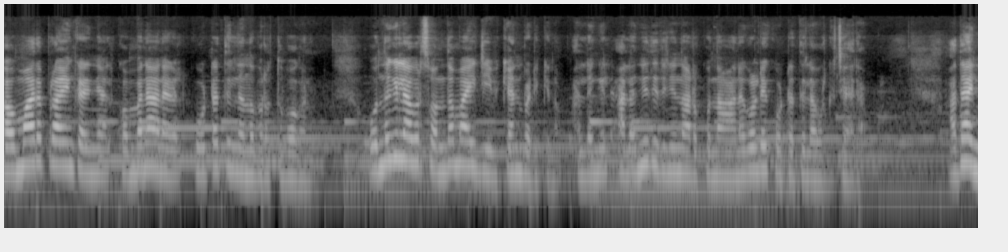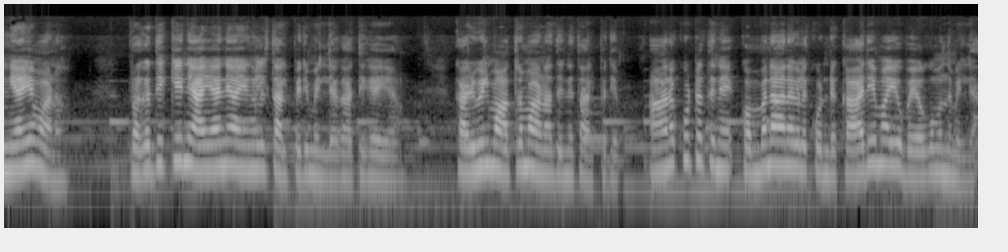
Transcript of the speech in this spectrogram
കൗമാരപ്രായം കഴിഞ്ഞാൽ കൊമ്പനാനകൾ കൂട്ടത്തിൽ നിന്ന് പുറത്തു പോകണം. ഒന്നുകിൽ അവർ സ്വന്തമായി ജീവിക്കാൻ പഠിക്കണം. അല്ലെങ്കിൽ അലഞ്ഞു തിരിഞ്ഞു നടക്കുന്ന ആനകളുടെ കൂട്ടത്തിൽ അവർക്ക് ചേരാം. അത് അന്യായമാണ്. പ്രകൃതിക്ക് ന്യായാന്യായങ്ങളിൽ താല്പര്യമില്ല കാർത്തികേയ. കഴിവിൽ മാത്രമാണ് അതിന് താല്പര്യം. ആനക്കൂട്ടത്തിന് കൊമ്പനാനകളെ കൊണ്ട് കാര്യമായ ഉപയോഗമൊന്നുമില്ല.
